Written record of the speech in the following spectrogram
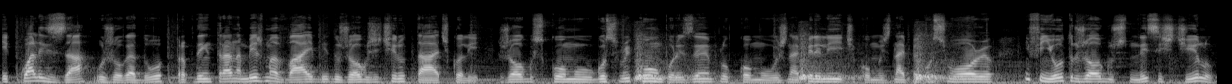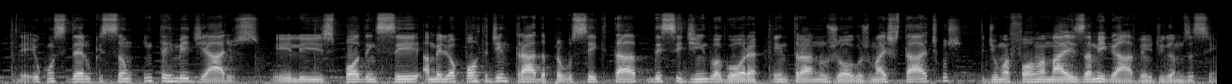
equalizar o jogador para poder entrar na mesma vibe dos jogos de tiro tático ali. Jogos como Ghost Recon, por exemplo, como Sniper Elite, como Sniper Ghost Warrior, enfim, outros jogos nesse estilo, eu considero que são intermediários. Eles podem ser a melhor porta de entrada para você que está decidindo agora entrar nos jogos mais táticos de uma forma mais amigável, digamos assim.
